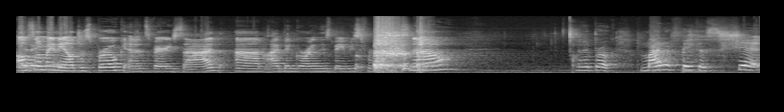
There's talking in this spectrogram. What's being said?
Also, my nail just broke, and it's very sad. Um, I've been growing these babies for months now. And it broke. Mine are fake as shit,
